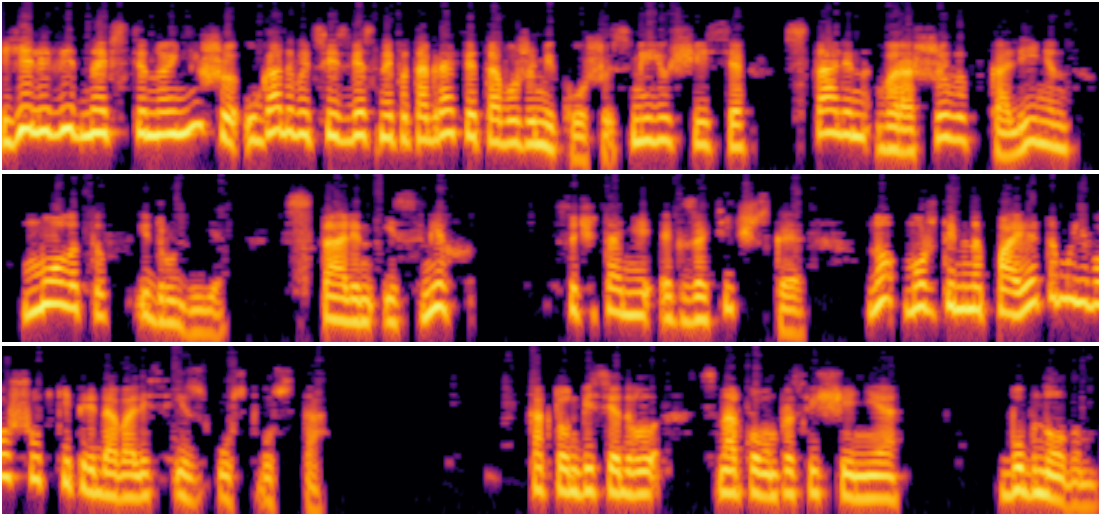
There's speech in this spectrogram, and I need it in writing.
Еле видная в стеной нише угадывается известная фотография того же Микоши, смеющиеся Сталин, Ворошилов, Калинин, Молотов и другие. Сталин и смех — сочетание экзотическое, но, может, именно поэтому его шутки передавались из уст в уста. Как-то он беседовал с наркомом просвещения Бубновым,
